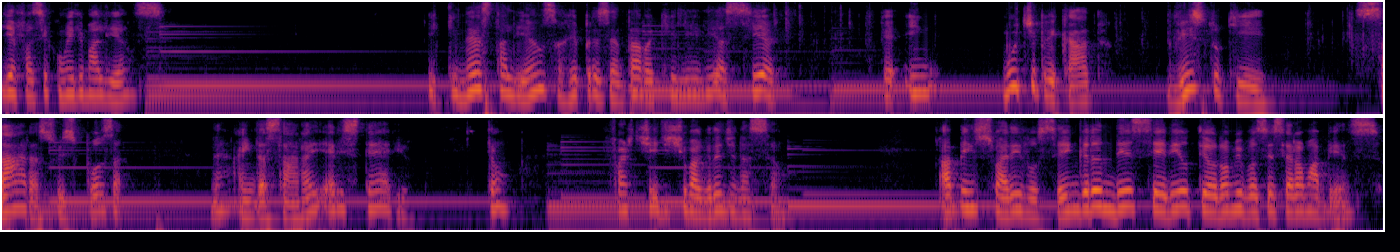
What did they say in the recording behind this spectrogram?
ia fazer com ele uma aliança. E que nesta aliança representava que ele iria ser é, multiplicado, visto que Sara, sua esposa, né, ainda Sara era estéreo. Então, fartia de ti uma grande nação. Abençoarei você, engrandecerei o teu nome e você será uma bênção.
